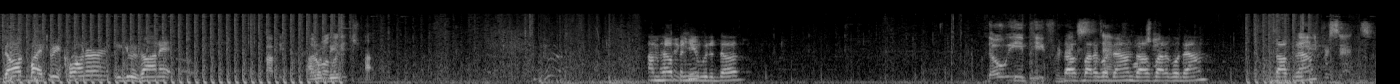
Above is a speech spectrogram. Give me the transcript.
Dog by three corner. Eagle's on it. Copy. I'm Another one luggage. uh, I'm helping you. you. with the dog. No EMP for Dog's next about to go down. Dog's about to go down. Dog down. 80%.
